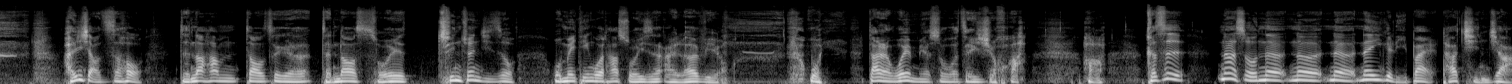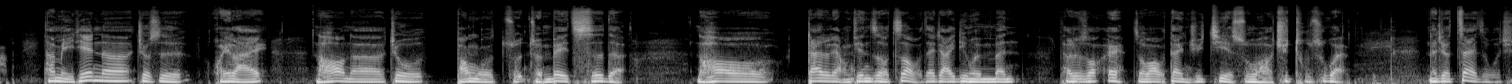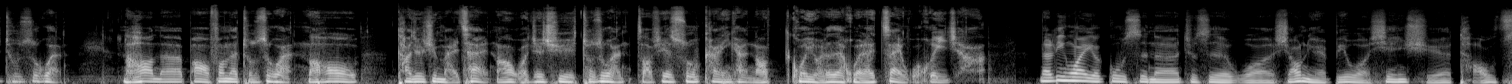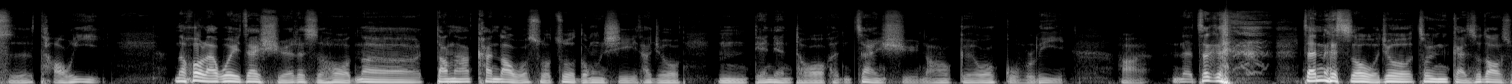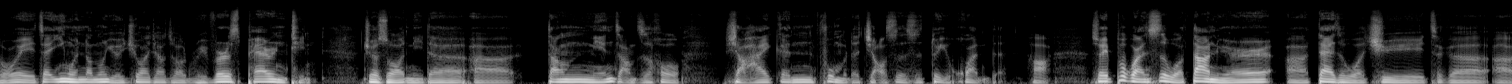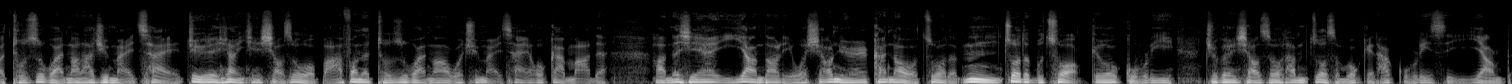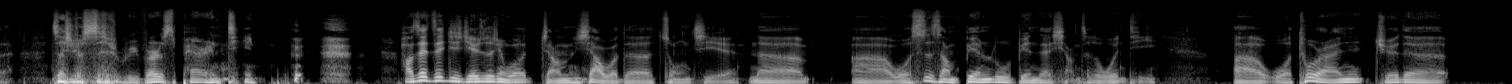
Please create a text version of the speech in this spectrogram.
很小之后，等到他们到这个，等到所谓青春期之后，我没听过他说一声 I love you。我当然我也没有说过这一句话，好，可是那时候那那那那一个礼拜他请假。他每天呢，就是回来，然后呢，就帮我准准备吃的，然后待了两天之后，知道我在家一定会闷，他就说：“哎，走吧，我带你去借书哈，去图书馆。”那就载着我去图书馆，然后呢，把我放在图书馆，然后他就去买菜，然后我就去图书馆找些书看一看，然后过一会儿他再回来载我回家。那另外一个故事呢，就是我小女儿比我先学陶瓷陶艺。那后来我也在学的时候，那当她看到我所做的东西，她就嗯点点头，很赞许，然后给我鼓励啊。那这个 在那个时候，我就终于感受到所谓在英文当中有一句话叫做 reverse parenting，就是说你的啊、当年长之后。小孩跟父母的角色是兑换的，哈，所以不管是我大女儿啊带着我去这个啊图书馆，然后她去买菜，就有点像以前小时候我把她放在图书馆，然后我去买菜或干嘛的，好，那些一样道理。我小女儿看到我做的，嗯，做的不错，给我鼓励，就跟小时候他们做什么我给她鼓励是一样的。这就是 reverse parenting。好，在这集结束之前，我讲一下我的总结。那。啊、我事实上边录边在想这个问题。啊、我突然觉得，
